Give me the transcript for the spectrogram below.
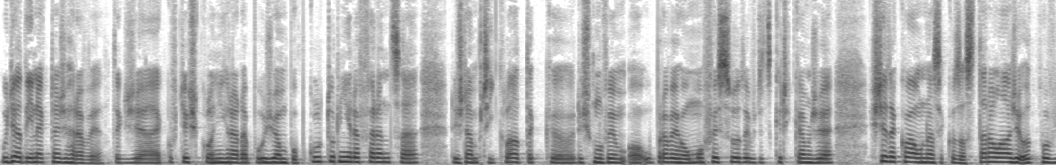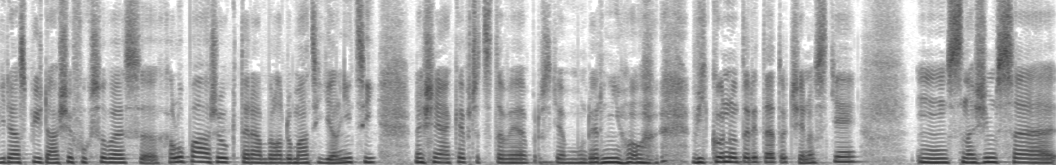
udělat jinak než hravě. Takže jako v těch školních ráda používám popkulturní reference. Když dám příklad, tak eh, když mluvím o úpravě home office, tak vždycky říkám, že ještě taková u nás jako zastarala, že odpovídá spíš Dáše Fuchsové z chalupářů, která byla domácí dělnicí, než nějaké představě prostě moderního výkonu tady této činnosti. Mm, snažím se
